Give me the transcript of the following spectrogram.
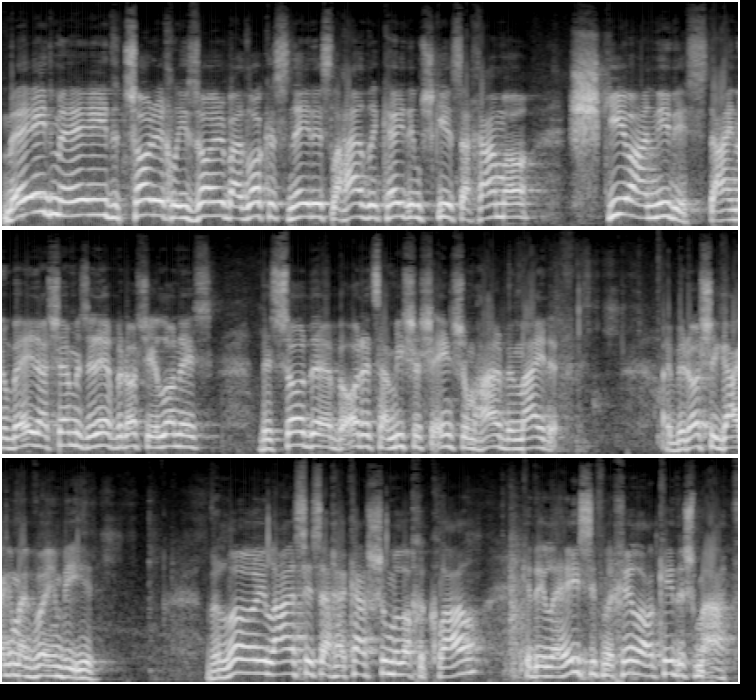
Made, made, tzorich lizoir badlokas nedis lahad lekedim shkia sachamo shkia anidis. Dainu beid Hashem zerech berosh ilones besode beoretz hamisha she'en shum har b'maidev. Ay berosh gagim agvoim be'ir. ולא לעשות אחר כך שום מלאכה כלל, כדי להוסיף מחיל על קדש מעט.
